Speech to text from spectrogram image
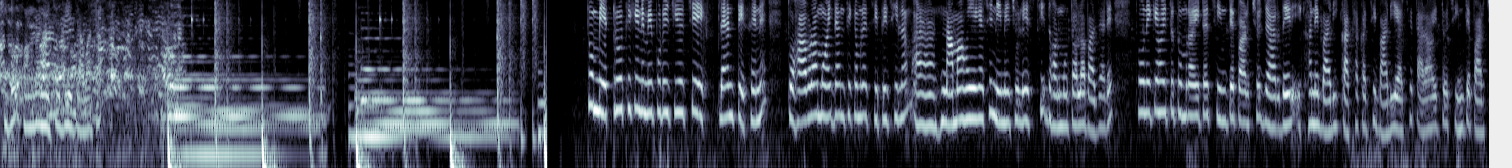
ছিল গঙ্গার নিচে দিয়ে যাওয়াটা। মেট্রো থেকে নেমে পড়েছি হচ্ছে এক্সপ্ল্যান স্টেশনে তো হাওড়া ময়দান থেকে আমরা চেপেছিলাম আর নামা হয়ে গেছে, নেমে চলে এসেছি ধর্মতলা বাজারে। তো অনেকে হয়তো তোমরা এটা চিনতে পারছ, যাদের এখানে বাড়ি, কাছাকাছি বাড়ি আছে তারা হয়তো চিনতে পারছ।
